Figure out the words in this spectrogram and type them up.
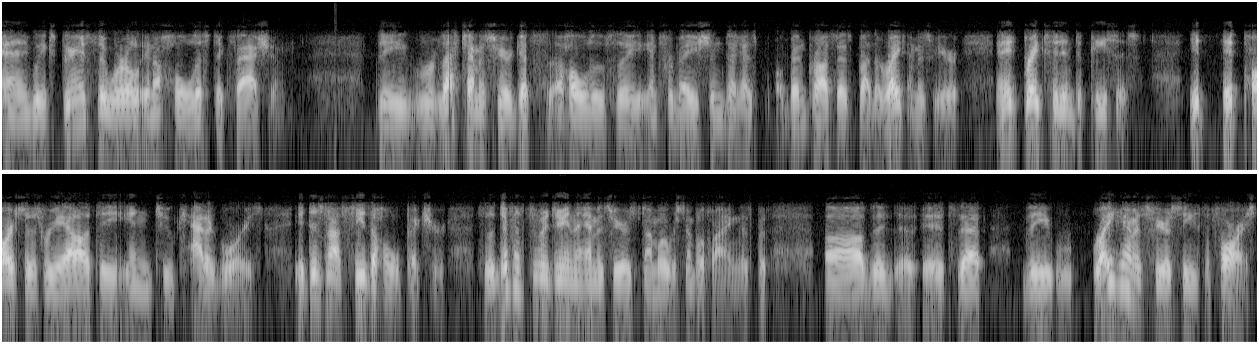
and we experience the world in a holistic fashion. The left hemisphere gets a hold of the information that has been processed by the right hemisphere, and it breaks it into pieces. It, it parses reality into categories. It does not see the whole picture. So the difference between the hemispheres, and I'm oversimplifying this, but uh, the, it's that the right hemisphere sees the forest,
